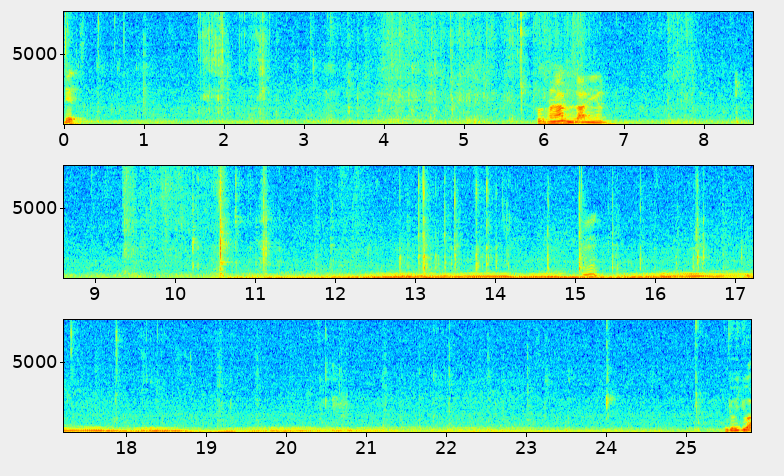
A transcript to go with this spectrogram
เด็ด ทุกท่านั้นร้านนี้ ยั่วยั่ว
